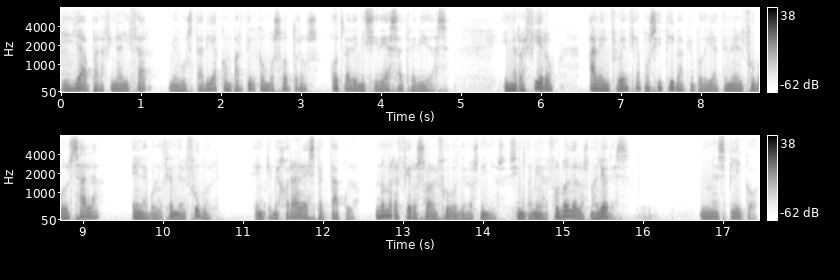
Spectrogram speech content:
Y ya para finalizar, me gustaría compartir con vosotros otra de mis ideas atrevidas. Y me refiero a la influencia positiva que podría tener el fútbol sala en la evolución del fútbol, en que mejorara el espectáculo. No me refiero solo al fútbol de los niños, sino también al fútbol de los mayores. Me explico.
